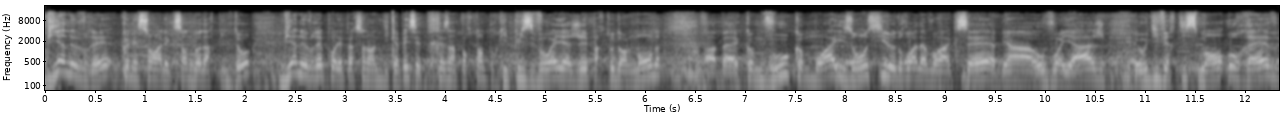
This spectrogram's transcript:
bien œuvré, connaissant Alexandre Bodar Pinto, bien œuvré pour les personnes handicapées, c'est très important pour qu'ils puissent voyager partout dans le monde. Ah ben, comme vous, comme moi, ils ont aussi le droit d'avoir accès eh bien, au voyage, au divertissement, aux rêves.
